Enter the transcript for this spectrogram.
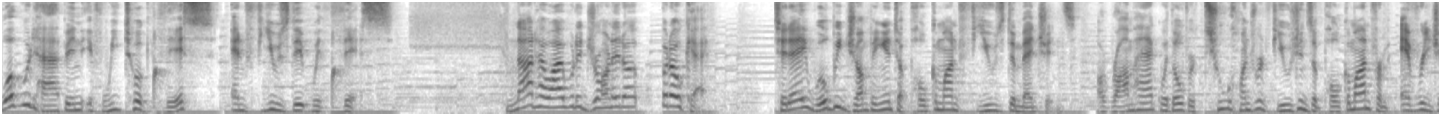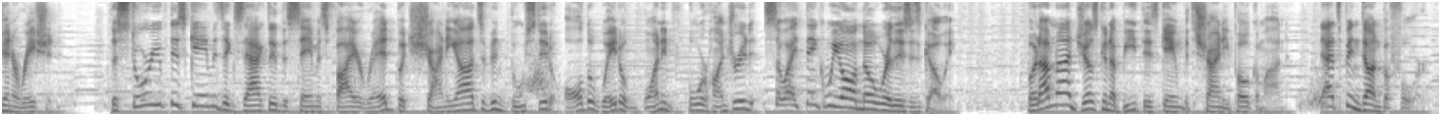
What would happen if we took this and fused it with this? Not how I would have drawn it up, but okay. Today, we'll be jumping into Pokemon Fused Dimensions, a ROM hack with over 200 fusions of Pokemon from every generation. The story of this game is exactly the same as Fire Red, but shiny odds have been boosted all the way to 1 in 400, so I think we all know where this is going. But I'm not just gonna beat this game with shiny Pokemon. That's been done before.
